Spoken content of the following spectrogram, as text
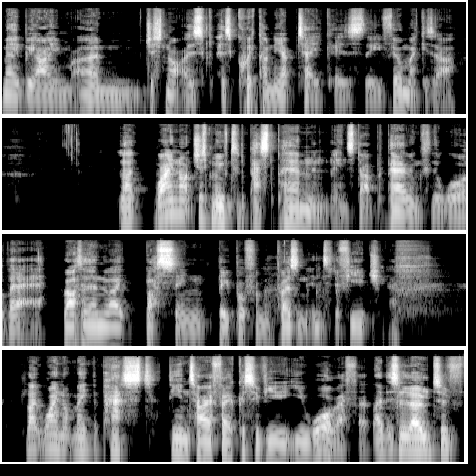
maybe I'm um, just not as as quick on the uptake as the filmmakers are. Like, why not just move to the past permanently and start preparing for the war there, rather than like busing people from the present into the future? Like, why not make the past the entire focus of your, your war effort? Like, there's loads of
